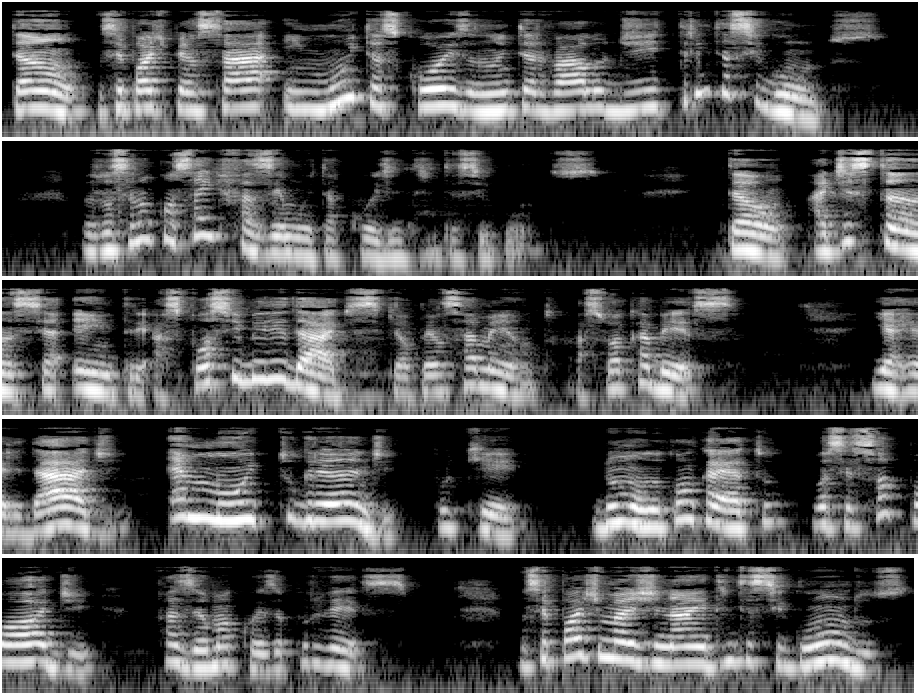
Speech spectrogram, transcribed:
Então, você pode pensar em muitas coisas no intervalo de 30 segundos, mas você não consegue fazer muita coisa em 30 segundos. Então, a distância entre as possibilidades, que é o pensamento, a sua cabeça, e a realidade é muito grande, porque no mundo concreto você só pode fazer uma coisa por vez. Você pode imaginar em 30 segundos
